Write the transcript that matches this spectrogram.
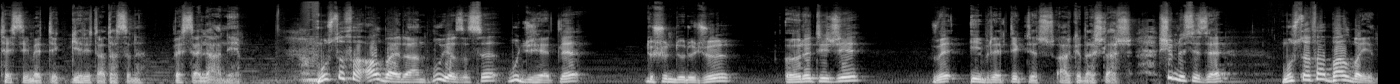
teslim ettik Girit Adası'nı ve Selanik'i. Mustafa Albayrak'ın bu yazısı bu cihetle düşündürücü, öğretici ve ibretliktir arkadaşlar. Şimdi size Mustafa Balbay'ın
